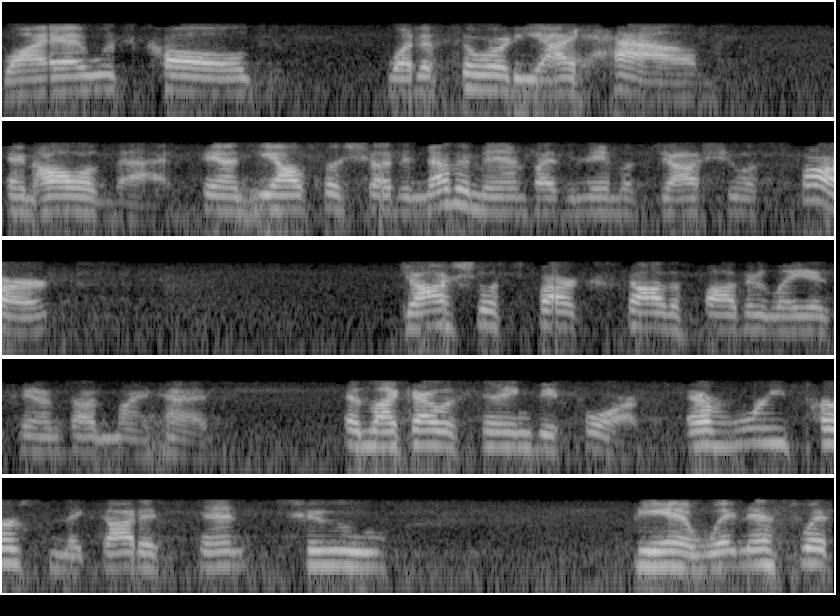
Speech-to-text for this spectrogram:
why I was called, what authority I have, and all of that. And he also showed another man by the name of Joshua Sparks. Joshua Sparks saw the Father lay his hands on my head. And like I was saying before, every person that God has sent to being a witness with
